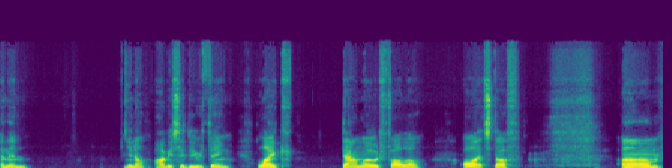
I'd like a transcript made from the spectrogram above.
and then you know, obviously do your thing, like, download, follow, all that stuff. Um,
